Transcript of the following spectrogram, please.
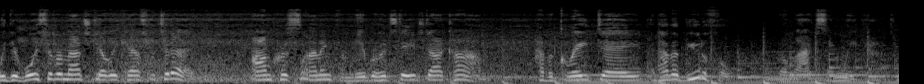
With your voiceover match daily cast for today, I'm Chris Laning from NeighborhoodStage.com. Have a great day and have a beautiful, relaxing weekend.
